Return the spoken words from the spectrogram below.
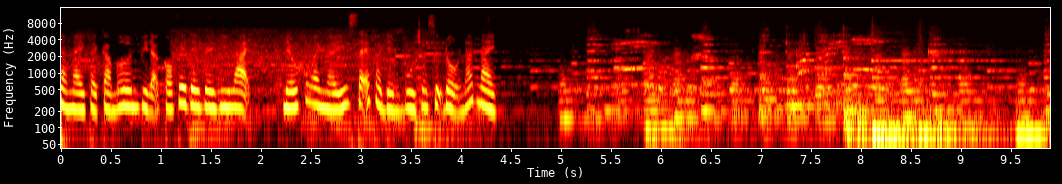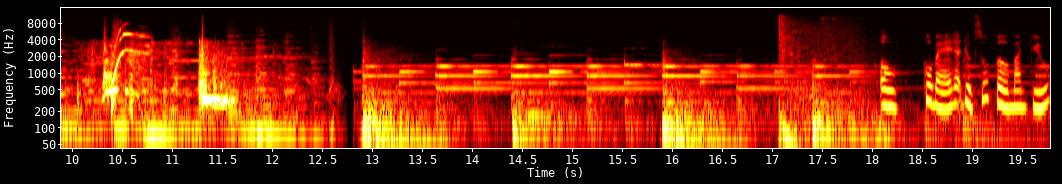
Chàng này phải cảm ơn vì đã có VTV ghi lại, nếu không anh ấy sẽ phải đền bù cho sự đổ nát này. Ồ, oh, cô bé đã được Superman cứu.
